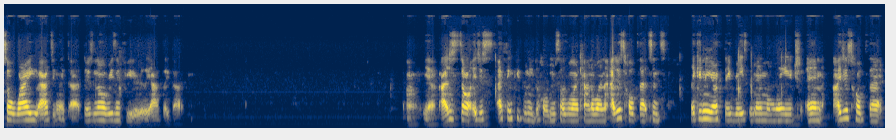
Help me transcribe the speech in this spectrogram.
So why are you acting like that? There's no reason for you to really act like that. Um, yeah, I just don't. It just I think people need to hold themselves more accountable, and I just hope that since like in New York, they raised the minimum wage, and I just hope that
